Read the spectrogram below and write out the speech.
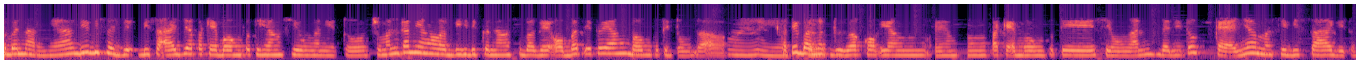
Sebenarnya dia bisa bisa aja pakai bawang putih yang siungan itu. Cuman kan yang lebih dikenal sebagai obat itu yang bawang putih tunggal. Oh, iya, iya, Tapi betul. banyak juga kok yang yang pakai bawang putih siungan dan itu kayaknya masih bisa gitu.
